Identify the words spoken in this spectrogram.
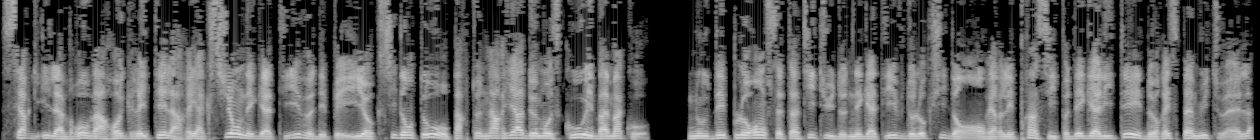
Sergei Lavrov a regretté la réaction négative des pays occidentaux au partenariat de Moscou et Bamako. Nous déplorons cette attitude négative de l'Occident envers les principes d'égalité et de respect mutuel,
